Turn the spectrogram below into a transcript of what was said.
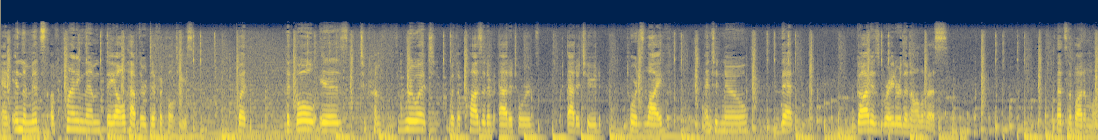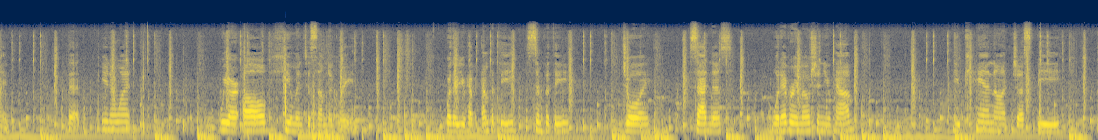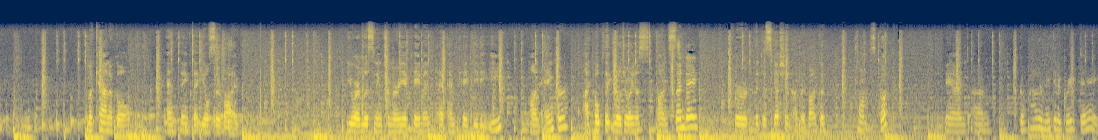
And in the midst of planning them, they all have their difficulties. But the goal is to come through it with a positive attitude, attitude towards life and to know that God is greater than all of us. That's the bottom line. That, you know what? We are all human to some degree. Whether you have empathy, sympathy, joy, sadness, whatever emotion you have, you cannot just be mechanical and think that you'll survive. You are listening to Maria Kamen at MKPDE on Anchor. I hope that you'll join us on Sunday for the discussion of Ivanka Trump's book. And um, go out and make it a great day.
